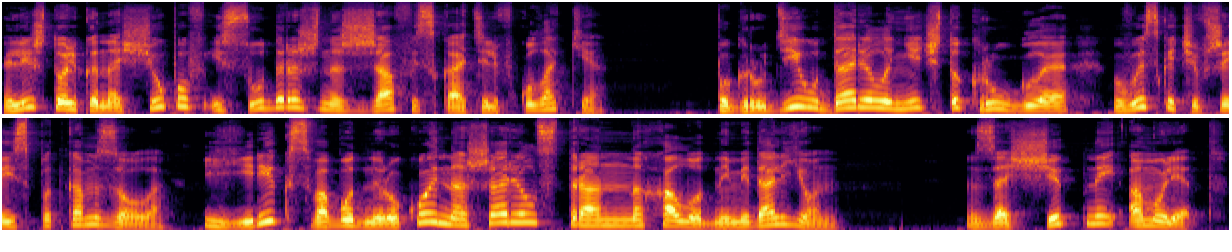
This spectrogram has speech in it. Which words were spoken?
лишь только нащупав и судорожно сжав искатель в кулаке. По груди ударило нечто круглое, выскочившее из-под камзола, и Ерик свободной рукой нашарил странно холодный медальон. Защитный амулет.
